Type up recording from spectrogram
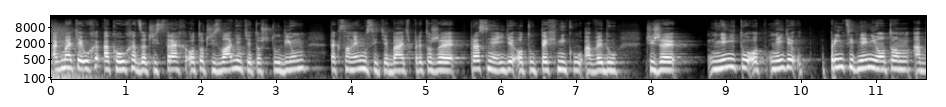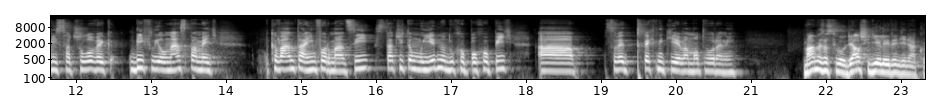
Ak máte uch- ako uchádzači strach o to, či zvládnete to štúdium, tak sa nemusíte bať, pretože presne ide o tú techniku a vedu. Čiže není tu o, nejde, princíp není o tom, aby sa človek biflil na spameť kvanta informácií. Stačí tomu jednoducho pochopiť a svet techniky je vám otvorený. Máme za sebou ďalší diel jeden deň ako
